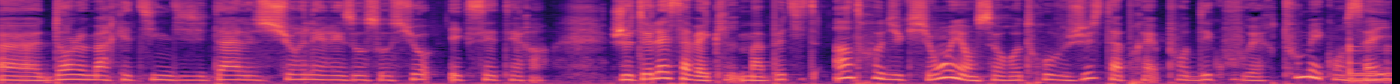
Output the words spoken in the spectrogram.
euh, dans le marketing digital, sur les réseaux sociaux, etc. Je te laisse avec ma petite introduction et on se retrouve juste après pour découvrir tous mes conseils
